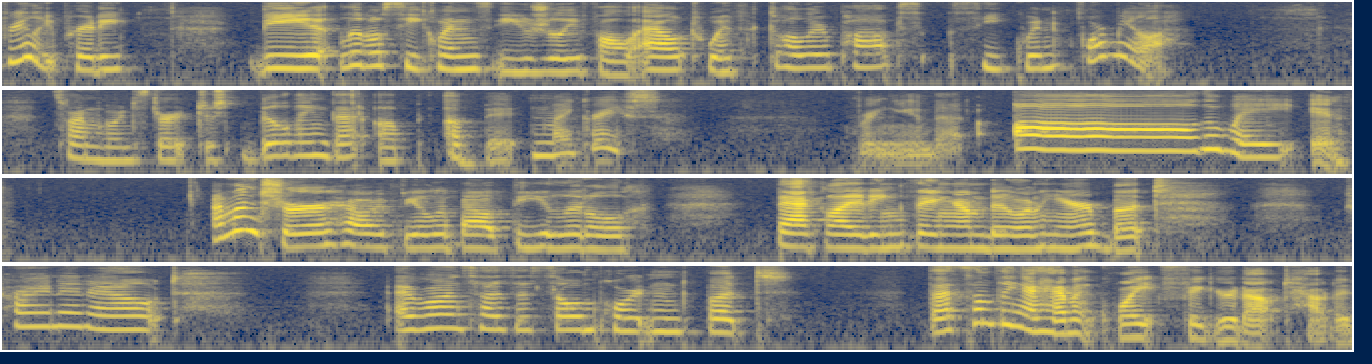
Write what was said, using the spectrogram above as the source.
really pretty. The little sequins usually fall out with ColourPop's sequin formula. So I'm going to start just building that up a bit in my crease. Bringing that all the way in. I'm unsure how I feel about the little backlighting thing I'm doing here, but trying it out. Everyone says it's so important, but that's something I haven't quite figured out how to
